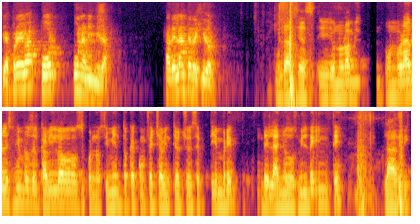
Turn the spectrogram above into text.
Se aprueba por unanimidad. Adelante, regidor. Gracias. Eh, honorable- honorables miembros del Cabildo, conocimiento que con fecha 28 de septiembre del año 2020, la Dir-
